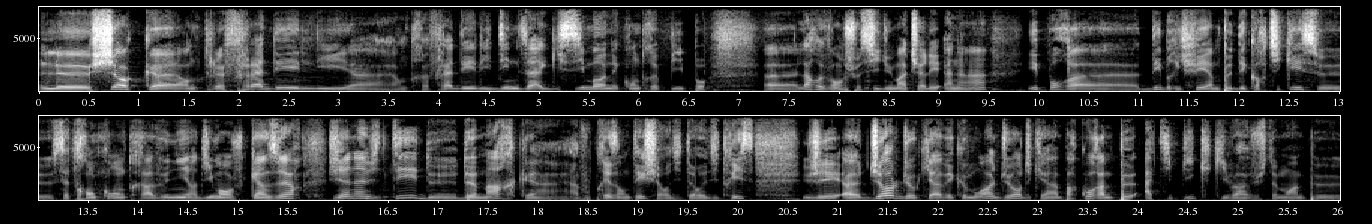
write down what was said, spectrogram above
le choc euh, entre Fradelli, euh, entre Fradelli, Dinzaghi, Simone contre Pippo, euh, la revanche aussi du match aller 1 à 1. Et pour euh, débriefer, un peu décortiquer ce, cette rencontre à venir dimanche 15h, j'ai un invité de, de marque euh, à vous présenter, chers auditeurs auditrices. J'ai euh, Giorgio qui est avec moi, George qui a un parcours un peu atypique, qui va justement un peu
